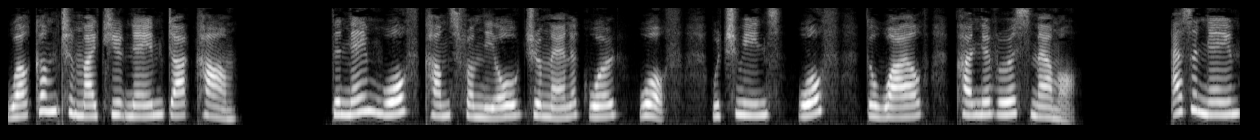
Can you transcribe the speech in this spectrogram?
Welcome to mycutename.com. The name wolf comes from the old Germanic word, wolf, which means, wolf, the wild, carnivorous mammal. As a name,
